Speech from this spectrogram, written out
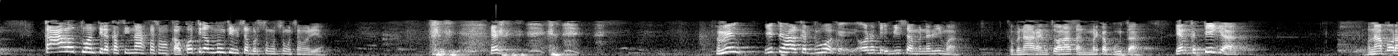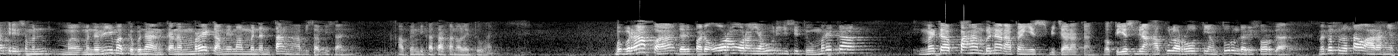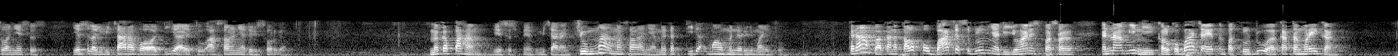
Kalau Tuhan tidak kasih nafas sama kau, kau tidak mungkin bisa bersungut-sungut sama dia. Amin. Itu hal kedua, orang tidak bisa menerima kebenaran. Itu alasan mereka buta. Yang ketiga, Kenapa orang tidak bisa menerima kebenaran? Karena mereka memang menentang habis-habisan apa yang dikatakan oleh Tuhan. Beberapa daripada orang-orang Yahudi di situ, mereka mereka paham benar apa yang Yesus bicarakan. Waktu Yesus bilang, akulah roti yang turun dari sorga, mereka sudah tahu arahnya Tuhan Yesus. Yesus lagi bicara bahwa dia itu asalnya dari sorga. Mereka paham Yesus punya pembicaraan. Cuma masalahnya mereka tidak mau menerima itu. Kenapa? Karena kalau kau baca sebelumnya di Yohanes pasal 6 ini, kalau kau baca ayat 42, kata mereka,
